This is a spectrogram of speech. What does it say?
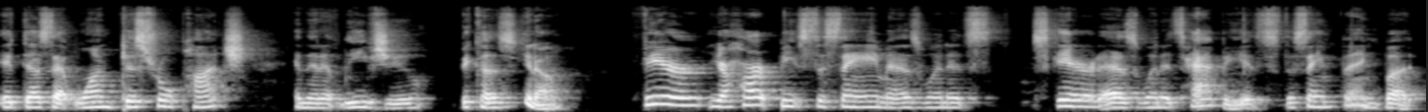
It does that one visceral punch and then it leaves you because, you know, fear, your heart beats the same as when it's scared as when it's happy. It's the same thing, but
